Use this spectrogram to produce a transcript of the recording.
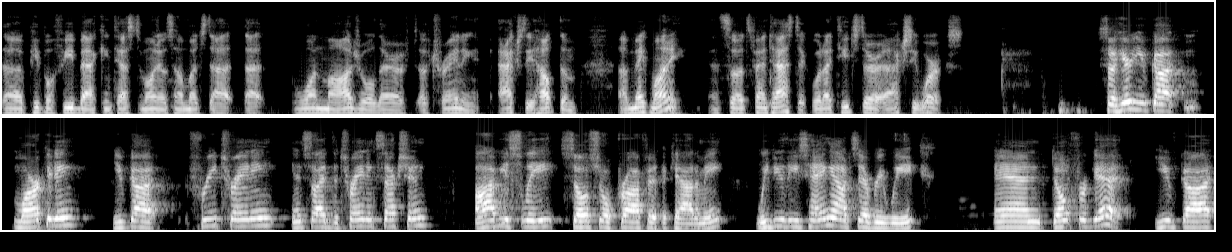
uh, people feedbacking testimonials how much that that one module there of, of training actually helped them uh, make money. And so it's fantastic. What I teach there actually works. So here you've got marketing, you've got free training inside the training section. Obviously, Social Profit Academy. We do these hangouts every week and don't forget, you've got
